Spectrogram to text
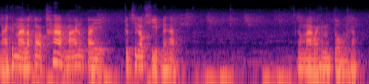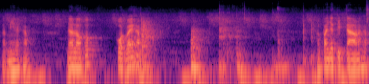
หงายขึ้นมาแล้วก็ทาบไม้ลงไปจุดที่เราขีดนะครับ เรามาร์กไว้ให้มันตรงนะครับ แบบนี้นะครับ แล้วเราก็กดไว้ครับ ต่อไปจะติดกาวนะครับ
